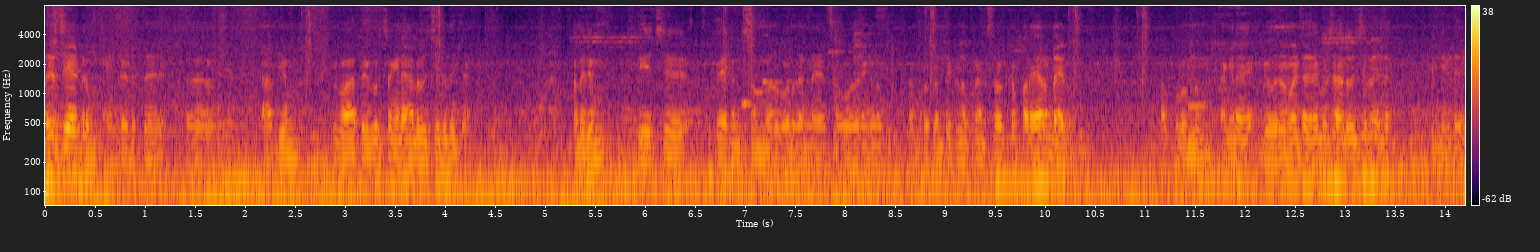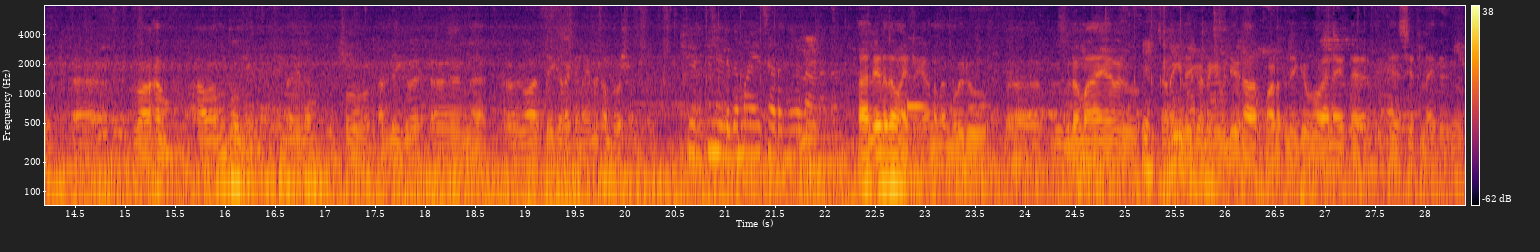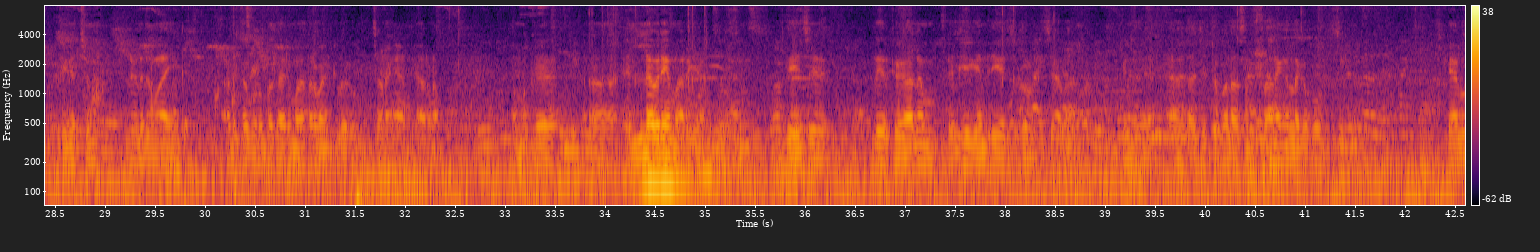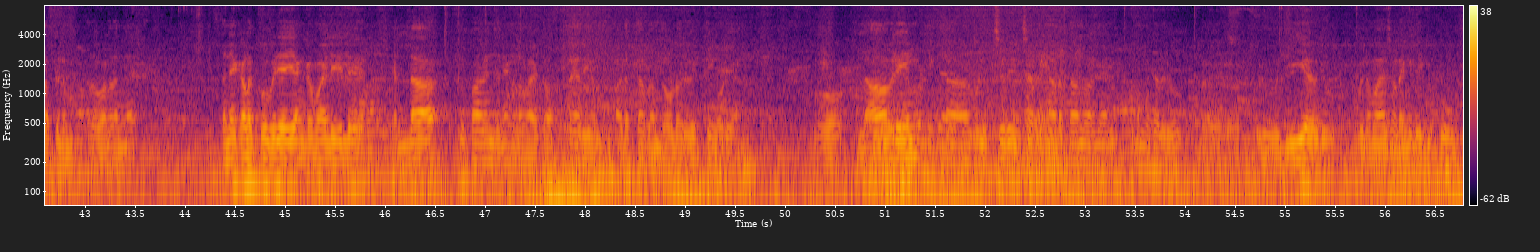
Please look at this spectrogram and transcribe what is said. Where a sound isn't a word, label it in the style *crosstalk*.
തീർച്ചയായിട്ടും. എന്റെ അടുത്ത് ആദ്യം വിവാഹത്തെക്കുറിച്ച് അങ്ങനെ ആലോചിച്ചിരുന്നില്ല. പലരും പ്രത്യേകിച്ച് പേരൻസും അതുപോലെ തന്നെ സഹോദരങ്ങളും നമ്മുടെ ബന്ധുക്കളും ഫ്രണ്ട്സും ഒക്കെ പറയാറുണ്ടായിരുന്നു. അപ്പോഴൊന്നും അങ്ങനെ ഗൗരവമായിട്ട് അതിനെക്കുറിച്ച് ആലോചിച്ചിരുന്നില്ല. പിന്നീട് വിവാഹം ആവാൻ തോന്നി. എന്തായാലും ഇപ്പോൾ അതിലേക്ക് വിവാഹത്തേക്ക് കിടക്കുന്നതിൽ സന്തോഷം. ആ ലളിതമായിട്ട്. കാരണം നമ്മളൊരു വിപുലമായ ഒരു ചടങ്ങിലേക്കോ അല്ലെങ്കിൽ വലിയൊരു ആർപ്പാടത്തിലേക്ക് പോകാനായിട്ട് ഉദ്ദേശിച്ചിട്ടില്ല. ഇതൊരു തികച്ചും ലളിതമായി അടുത്ത കുടുംബക്കാർ മാത്രമായിട്ടുള്ളൊരു ചടങ്ങാണ്. കാരണം നമുക്ക് എല്ലാവരെയും അറിയാം. ഞാൻ പ്രത്യേകിച്ച് ദീർഘകാലം ഡൽഹി കേന്ദ്രീകരിച്ച് പ്രവർത്തിച്ച ആളാണ്. പിന്നെ രാജ്യത്തെ പല സംസ്ഥാനങ്ങളിലൊക്കെ പ്രവർത്തിച്ചിട്ടുണ്ട്. കേരളത്തിലും അതുപോലെ തന്നെ അതിനേക്കാളൊക്കെ ഉപരിയായി അങ്കമാലിയിൽ എല്ലാ വിഭാഗം ജനങ്ങളുമായിട്ടും അത്രയധികം അടുത്ത ബന്ധമുള്ള ഒരു വ്യക്തിയും കൂടിയാണ്. അപ്പോൾ എല്ലാവരെയും വിളിച്ചൊരു ചടങ്ങ് നടത്താമെന്ന് പറഞ്ഞാൽ നമുക്കതൊരു ഒരു വലിയ ഒരു വിപുലമായ ചടങ്ങിലേക്ക് പോകും.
